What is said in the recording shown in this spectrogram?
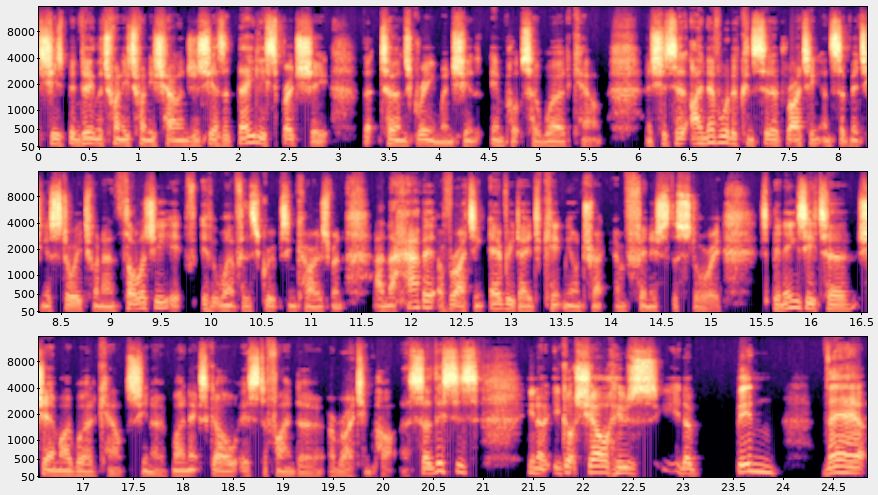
She's been doing the 2020 challenge and she has a daily spreadsheet that turns green when she inputs her word count. And she said, I never would have considered writing and submitting a story to an anthology if, if it weren't for this group's encouragement and the habit of writing every day to keep me on track and finish the story. It's been easy to share my word counts. You know, my next goal is to find a, a writing partner. So this is, you know, you've got Shell who's, you know, been there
